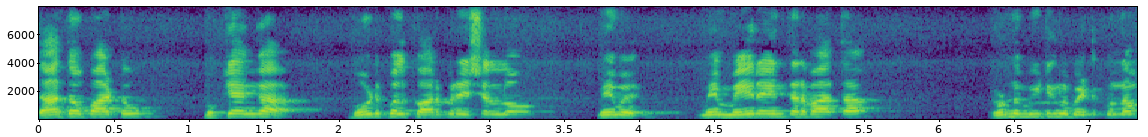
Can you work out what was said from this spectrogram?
దాంతోపాటు ముఖ్యంగా బోడిపల్ కార్పొరేషన్లో మేము మేము మేయర్ అయిన తర్వాత రెండు మీటింగ్లు పెట్టుకున్నాం.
